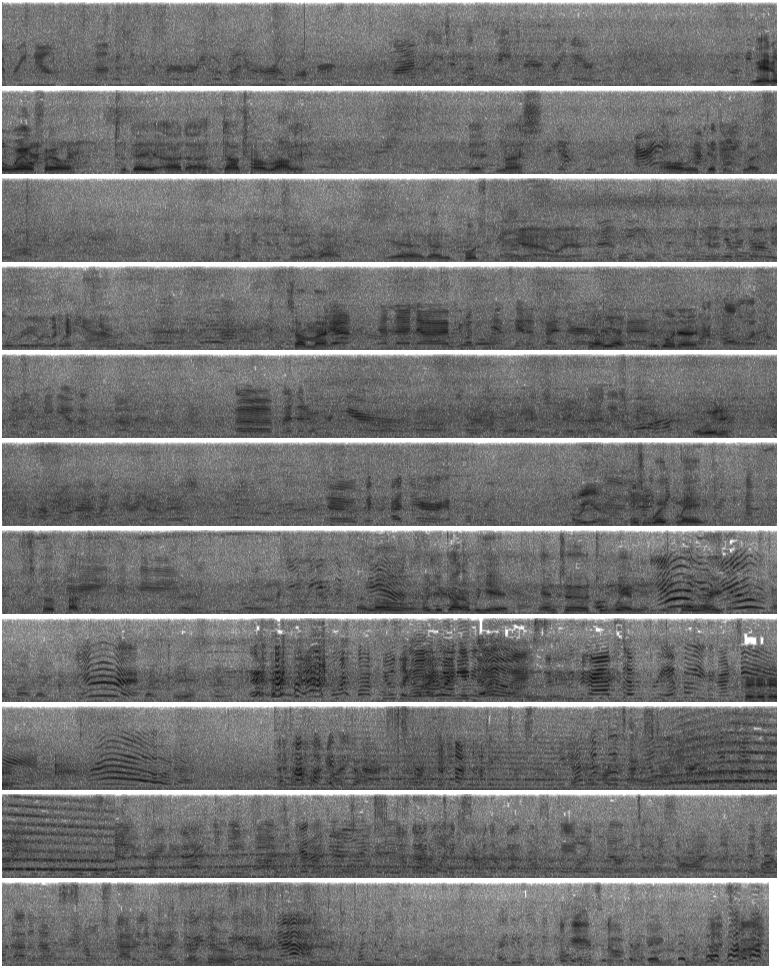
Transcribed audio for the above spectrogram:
up right now. Um, but we prefer, are you a runner or a walker? Mine, you should go the page there. It's right there. We had a welfare today at uh, downtown Raleigh. Yeah, nice. Yeah. All right. All with Happy different day. place. You take a picture to show your wife. Yeah, I got a record. Yeah, oh yeah. You never know when you want to work out. Something, man. Yeah, and then uh, if you want some hand sanitizer, Not yet. and We go there. You want to follow us on social media? That's what that is. Um, and then over here, um, our Last year they didn't have this many. Already? They didn't have this many out last year. so with as your employee, Oh yeah. He's weak mate. It's good practice. Hello, what you got over here? Enter to win for a week. He's talking about like, nail stuff. he was like, "Why do I need those?" Grab some free info. You can register. Rude. it's a dog. Start getting in danger zone. Maybe a heart attack, That's just my sign. Driving back and gain five to get middle muscle. Now that'll take some of the fat loss away. Like, you know, you do like a knot, like segmental fat analysis. How much fat are you guys? Thank you. Yeah. One million for the chorus. I think I could do okay, it's not working, but it's fine.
